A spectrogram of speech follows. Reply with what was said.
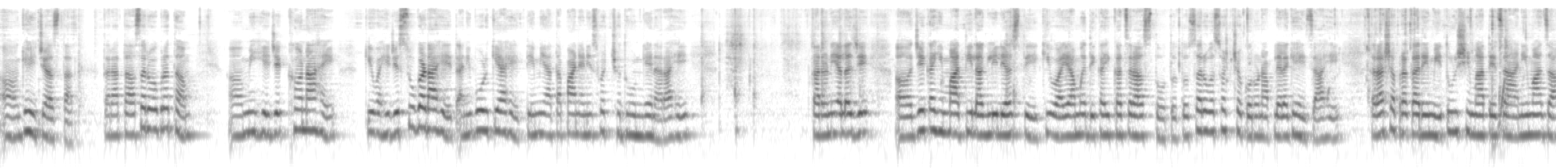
घ्यायचे असतात. तर आता सर्वप्रथम मी हे जे खण आहे किंवा हे जे सुगड आहेत आणि बोळकी आहेत ते मी आता पाण्याने स्वच्छ धुवून घेणार आहे. कारण याला जे जे काही माती लागलेली असते किंवा यामध्ये काही कचरा असतो तर तो सर्व स्वच्छ करून आपल्याला घ्यायचा आहे. तर अशा प्रकारे मी तुळशी मातेचा आणि माझा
